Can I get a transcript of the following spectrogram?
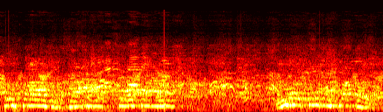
Two fires, a drive, four fires. Relocating the truckload.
